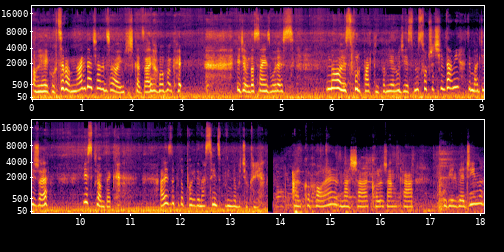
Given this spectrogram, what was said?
Ojejku, chcę wam nagrać, ale drzewa mi przeszkadzają. Okej. Idziemy do Sainsbury's. No, jest full parking, pewnie ludzi jest mnóstwo przed świętami, tym bardziej, że jest piątek. Ale jest dopiero po 11, więc powinno być ok. Alkohole. Nasza koleżanka uwielbia gin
